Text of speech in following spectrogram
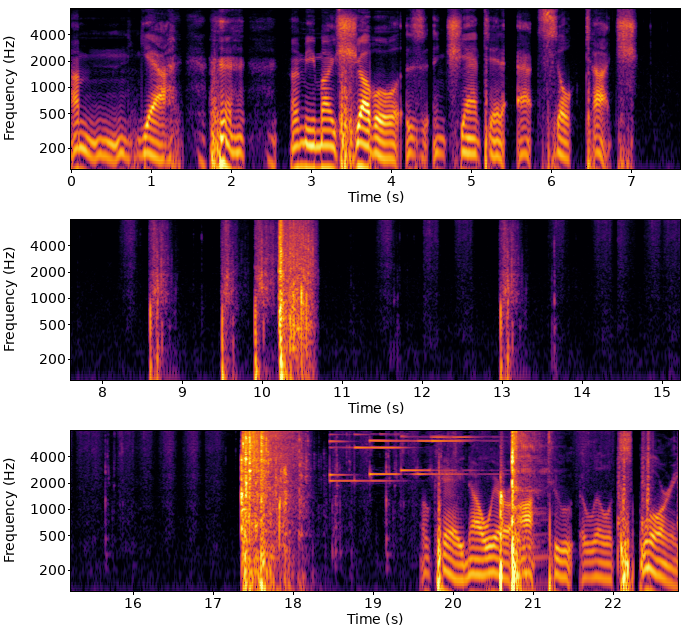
um, yeah. I mean, my shovel is enchanted at Silk Touch. Okay, now we are off to a little exploring.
